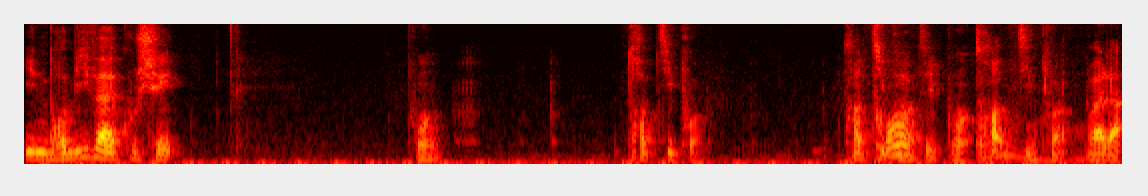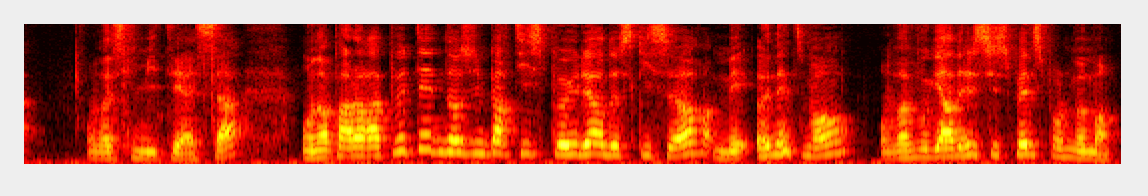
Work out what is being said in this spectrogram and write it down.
une brebis va accoucher Point. Trois petits points. Trois petits points. petits points. Trois petits points. Voilà. On va se limiter à ça. On en parlera peut-être dans une partie spoiler de ce qui sort, mais honnêtement, on va vous garder le suspense pour le moment.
